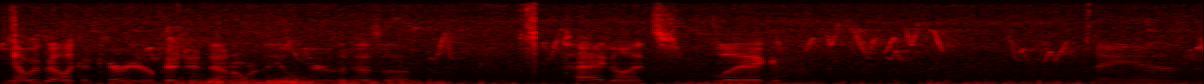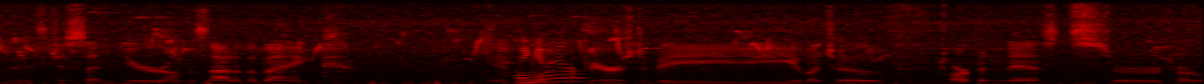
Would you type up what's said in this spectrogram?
Yeah, we've got like a carrier pigeon down over the hill here that has a tag on its leg. And it's just sitting here on the side of the bank. in Hanging what out. appears to be a bunch of tarpon nests or turtle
